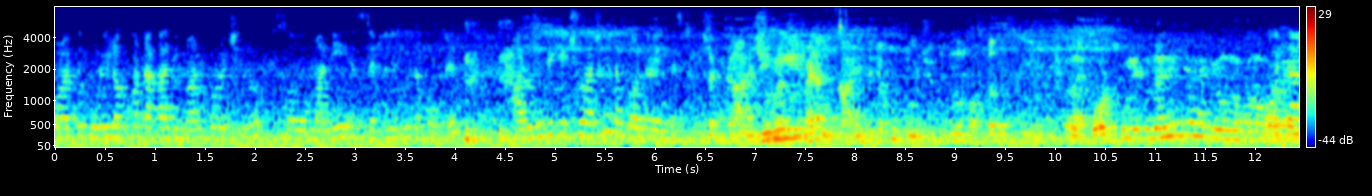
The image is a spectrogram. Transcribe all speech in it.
ওরা তো কুড়ি লক্ষ টাকা ডিমান্ড করেছিল so money is definitely the motive আরও যদি কিছু আছে এটা ফার্দার ইনভেস্টিগেশন ম্যাডাম গাড়িতে যখন তুলছো কোনো বস্তা ধরতে ফোর্সফুলি তুলে নিয়ে যায় নাকি অন্য কোনো ওইটা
